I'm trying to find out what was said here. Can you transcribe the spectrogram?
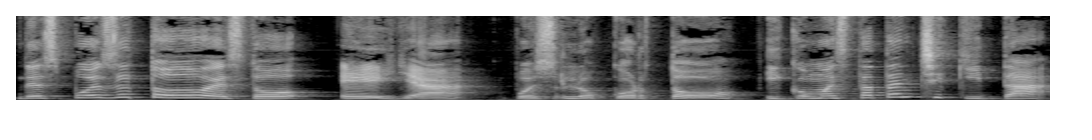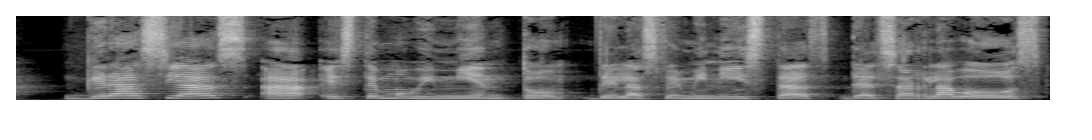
Después de todo esto, ella pues lo cortó y como está tan chiquita, gracias a este movimiento de las feministas, de alzar la voz,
